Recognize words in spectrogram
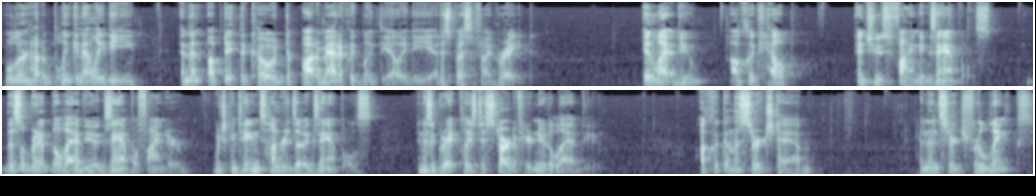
we'll learn how to blink an LED and then update the code to automatically blink the LED at a specified rate. In LabVIEW, I'll click Help and choose Find Examples. This will bring up the LabVIEW Example Finder, which contains hundreds of examples and is a great place to start if you're new to LabVIEW. I'll click on the Search tab and then search for LINX.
